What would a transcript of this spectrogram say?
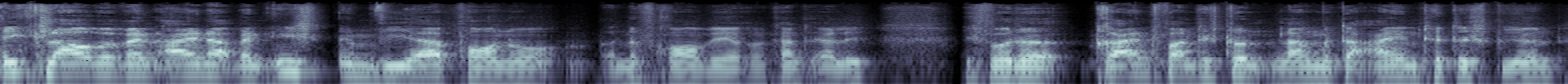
ich glaube, wenn einer, wenn ich im VR-Porno eine Frau wäre, ganz ehrlich, ich würde 23 Stunden lang mit der einen Titte spielen,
